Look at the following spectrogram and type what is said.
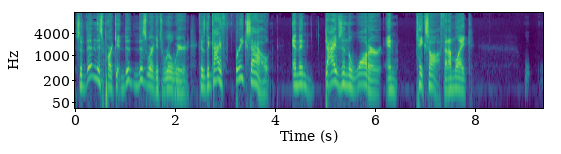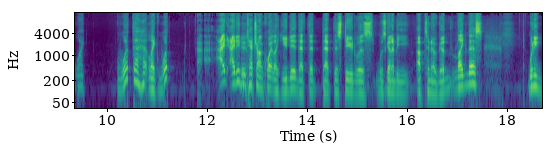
so then this part, get, this, this is where it gets real weird because the guy freaks out and then dives in the water and takes off. And I'm like, like, what the hell? Like, what? I, I didn't catch on quite like you did that, that, that this dude was, was going to be up to no good like this when he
